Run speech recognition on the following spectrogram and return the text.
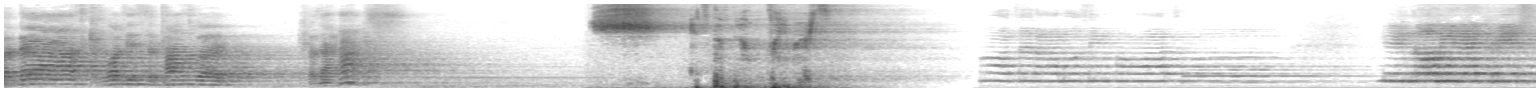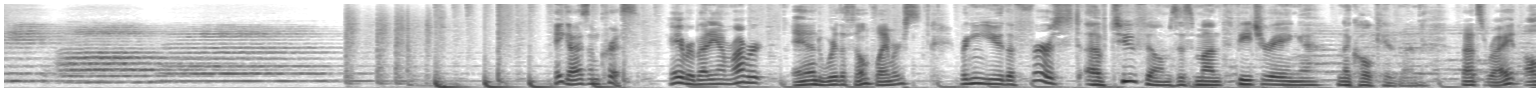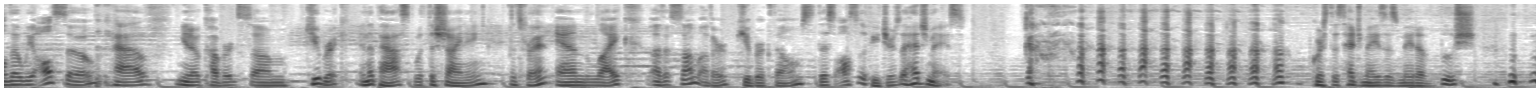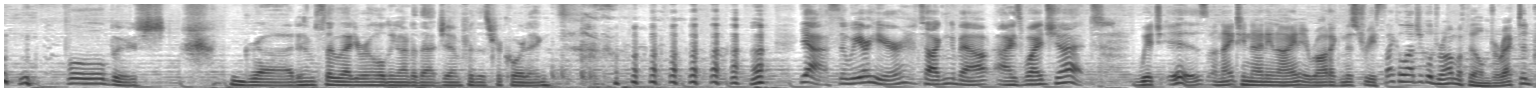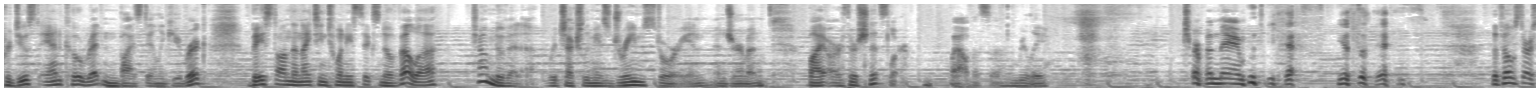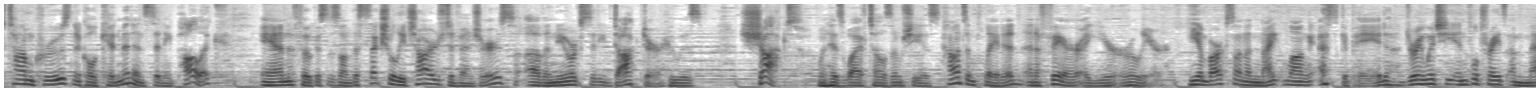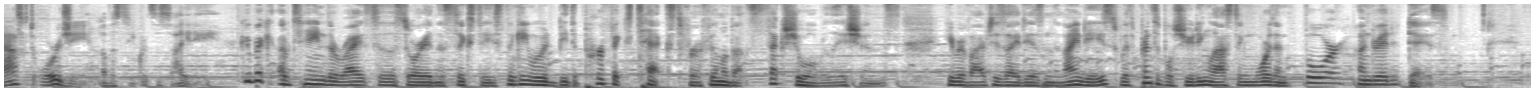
But may I ask what is the password for the house? Shh, it's the Film Flamers. In nomine Christi, Amen. Hey guys, I'm Chris, Hey everybody, I'm Robert, and we're the Film Flamers. bringing you the first of two films this month featuring Nicole Kidman. That's right. Although we also have, you know, covered some Kubrick in the past with The Shining, That's right. and like other, some other Kubrick films, this also features a hedge maze. of course, this hedge maze is made of bush. Full boosh. God, I'm so glad you were holding on to that, Jim, for this recording. yeah, so we are here talking about Eyes Wide Shut. Which is a 1999 erotic mystery psychological drama film directed, produced, and co written by Stanley Kubrick, based on the 1926 novella Traumnovelle, which actually means dream story in, in German, by Arthur Schnitzler. Wow, that's a really German name. Yes, yes, it is. The film stars Tom Cruise, Nicole Kidman, and Sydney Pollack, and focuses on the sexually charged adventures of a New York City doctor who is shocked when his wife tells him she has contemplated an affair a year earlier. He embarks on a night long escapade during which he infiltrates a masked orgy of a secret society. Kubrick obtained the rights to the story in the 60s, thinking it would be the perfect text for a film about sexual relations. He revived his ideas in the 90s, with principal shooting lasting more than 400 days.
